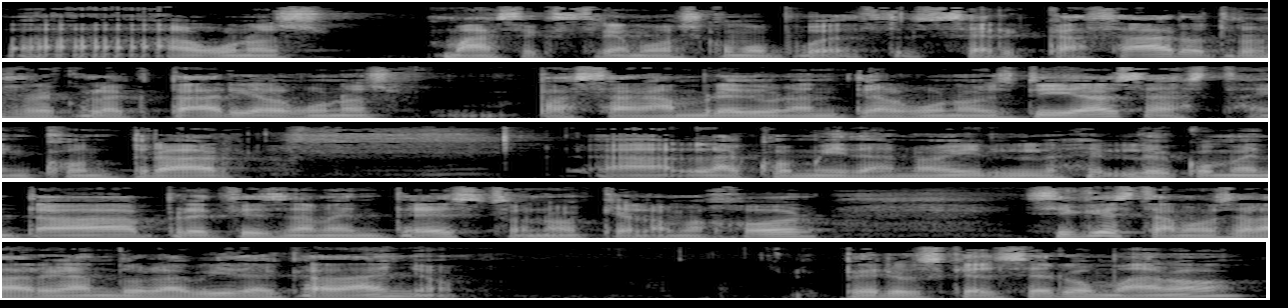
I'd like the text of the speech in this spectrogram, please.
algunos más extremos como puede ser cazar, otros recolectar y algunos pasar hambre durante algunos días hasta encontrar la comida, ¿no? Y le comentaba precisamente esto, ¿no? Que a lo mejor sí que estamos alargando la vida cada año, pero es que el ser humano,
